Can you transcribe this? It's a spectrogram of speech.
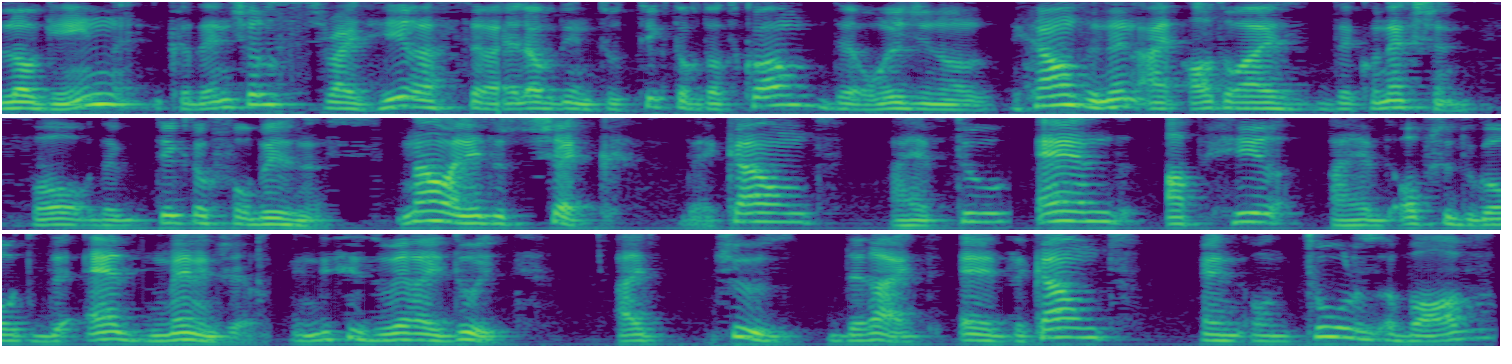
login credentials right here after I logged into TikTok.com, the original account, and then I authorize the connection for the TikTok for Business. Now I need to check the account, I have two and up here I have the option to go to the ads manager and this is where I do it. I choose the right ads account and on tools above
